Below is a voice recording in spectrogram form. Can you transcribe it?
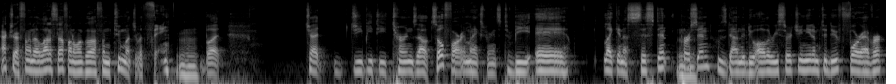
actually, I found a lot of stuff. I don't want to go off on too much of a thing, Mm-hmm. but Chat GPT turns out, so far in my experience, to be a like an assistant Mm-hmm. person who's down to do all the research you need him to do forever.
